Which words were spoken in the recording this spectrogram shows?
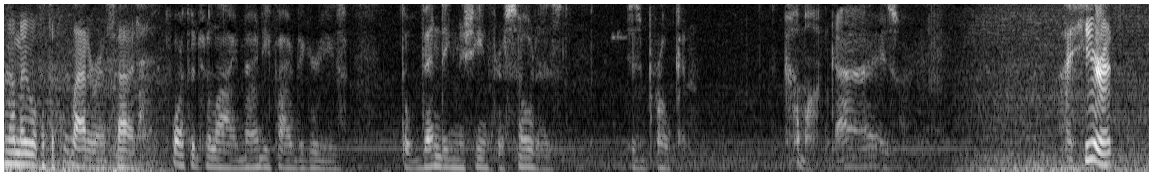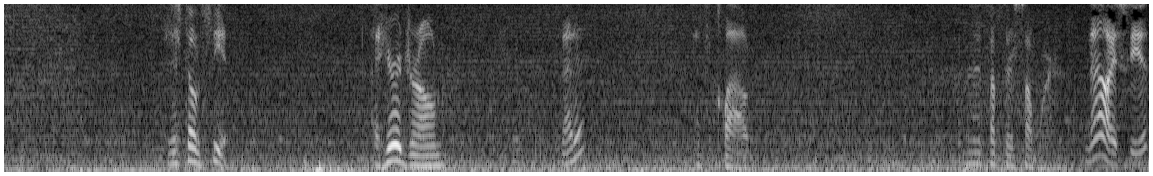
Well, maybe we'll put the ladder inside. 4th of July, 95 degrees. The vending machine for sodas is broken. Come on, guys. I hear it. I just don't see it. I hear a drone. Is that it? That's a cloud. And it's up there somewhere. Now I see it.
